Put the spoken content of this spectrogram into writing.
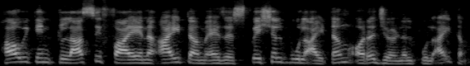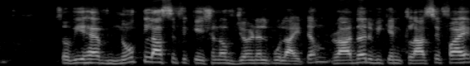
how we can classify an item as a special pool item or a general pool item. So we have no classification of general pool item. Rather, we can classify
